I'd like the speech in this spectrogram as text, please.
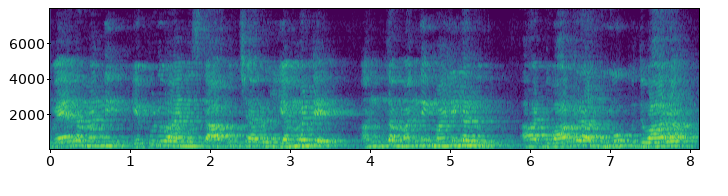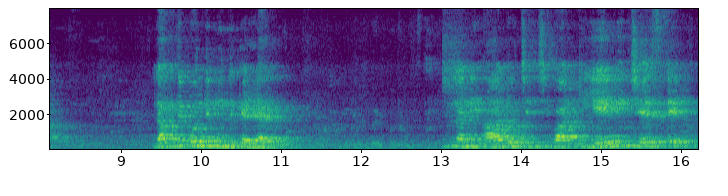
వేల మంది ఎప్పుడు ఆయన స్థాపించారో ఎమ్మటే అంతమంది మహిళలు ఆ డ్వాక్రా గ్రూప్ ద్వారా లబ్ధి పొంది ముందుకెళ్ళారు. అని ఆలోచించి వాళ్ళకి ఏమి చేస్తే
